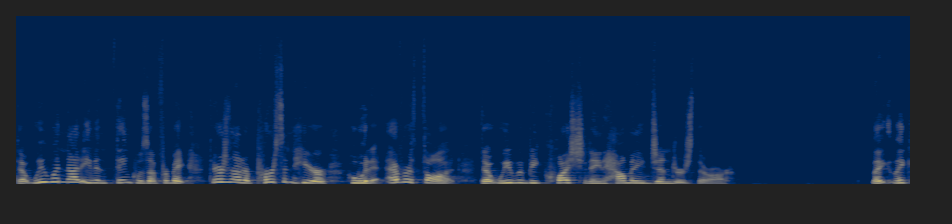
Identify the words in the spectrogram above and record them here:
that we would not even think was up for debate, there's not a person here who would ever thought that we would be questioning how many genders there are. Like, like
